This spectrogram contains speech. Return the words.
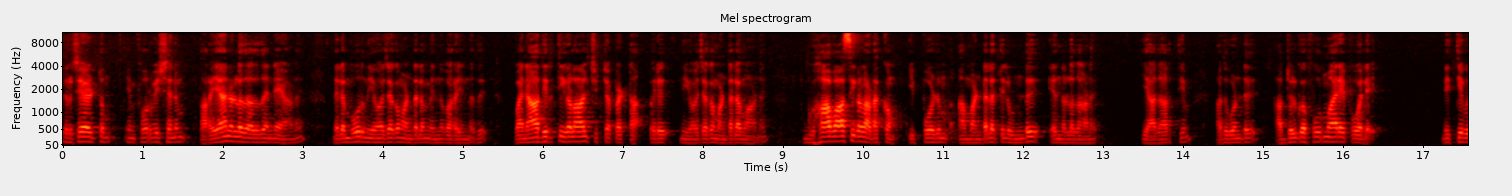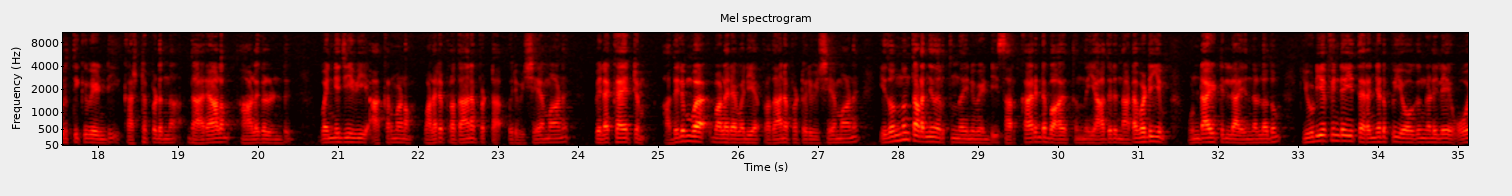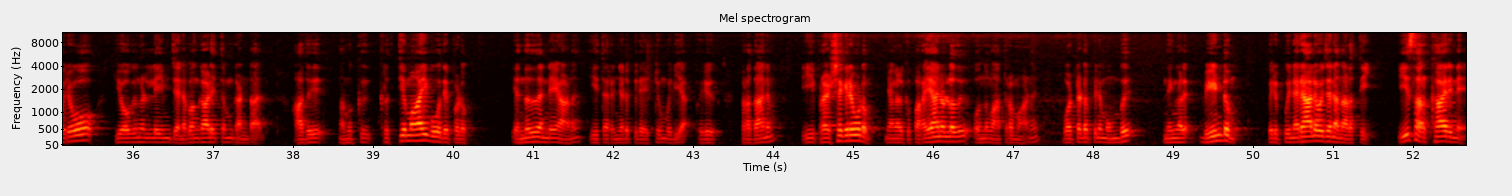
തീർച്ചയായിട്ടും ഇൻഫോർമേഷനും പറയാനുള്ളത് അത് തന്നെയാണ്. നിലമ്പൂർ നിയോജക മണ്ഡലം എന്ന് പറയുന്നത് വനാതിർത്തികളാൽ ചുറ്റപ്പെട്ട ഒരു നിയോജക മണ്ഡലമാണ്. ഗുഹാവാസികളടക്കം ഇപ്പോഴും ആ മണ്ഡലത്തിലുണ്ട് എന്നുള്ളതാണ് യാഥാർത്ഥ്യം. അതുകൊണ്ട് അബ്ദുൽ ഗഫൂർമാരെ പോലെ നിത്യവൃത്തിക്ക് വേണ്ടി കഷ്ടപ്പെടുന്ന ധാരാളം ആളുകളുണ്ട്. വന്യജീവി ആക്രമണം വളരെ പ്രധാനപ്പെട്ട ഒരു വിഷയമാണ്. വിലക്കയറ്റം അതിലും വളരെ വലിയ പ്രധാനപ്പെട്ട ഒരു വിഷയമാണ്. ഇതൊന്നും തടഞ്ഞു നിർത്തുന്നതിന് വേണ്ടി സർക്കാരിന്റെ ഭാഗത്തുനിന്ന് യാതൊരു നടപടിയും ഉണ്ടായിട്ടില്ല എന്നുള്ളതും യു ഡി എഫിന്റെ ഈ തെരഞ്ഞെടുപ്പ് യോഗങ്ങളിലെ ഓരോ യോഗങ്ങളിലെയും ജനപങ്കാളിത്തം കണ്ടാൽ അത് നമുക്ക് കൃത്യമായി ബോധ്യപ്പെടും എന്നത് തന്നെയാണ് ഈ തെരഞ്ഞെടുപ്പിലെ ഏറ്റവും വലിയ ഒരു പ്രധാനം. ഈ പ്രേക്ഷകരോടും ഞങ്ങൾക്ക് പറയാനുള്ളത് ഒന്ന് മാത്രമാണ്. വോട്ടെടുപ്പിന് മുമ്പ് നിങ്ങൾ വീണ്ടും ഒരു പുനരാലോചന നടത്തി. ഈ സർക്കാരിന്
